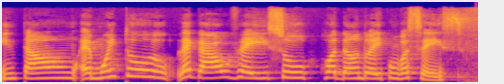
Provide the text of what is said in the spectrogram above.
Então, é muito legal ver isso rodando aí com vocês.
